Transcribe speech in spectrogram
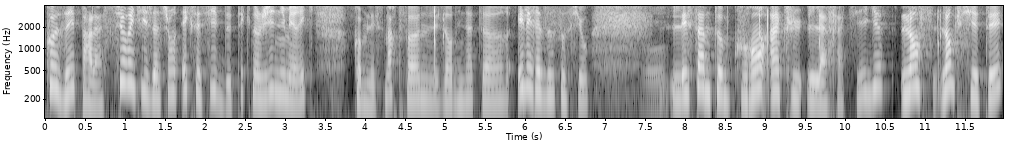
causé par la surutilisation excessive de technologies numériques comme les smartphones, les ordinateurs et les réseaux sociaux. Les symptômes courants incluent la fatigue, l'anxiété,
